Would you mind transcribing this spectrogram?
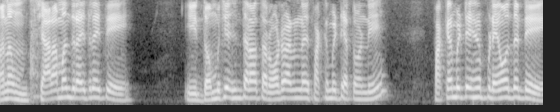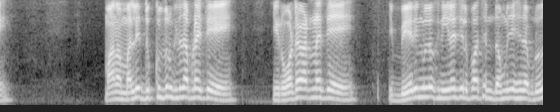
మనం చాలామంది రైతులైతే ఈ దమ్ము చేసిన తర్వాత రోటవేటర్ అనేది పక్కన పెట్టేస్తామండి. పక్కన పెట్టేసినప్పుడు ఏమవుతుందంటే మనం మళ్ళీ దుక్కులు దునికినప్పుడు అయితే ఈ రోటవేటర్ అయితే ఈ బేరింగ్లోకి నీళ్ళే వెళ్ళిపోతుంది దమ్ము చేసేటప్పుడు.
